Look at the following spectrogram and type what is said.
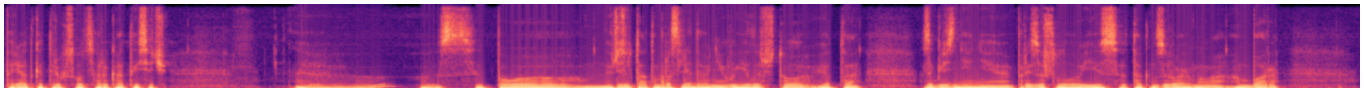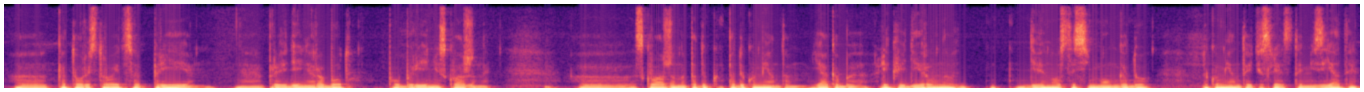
порядка 340 тысяч – по результатам расследования выявилось, что это загрязнение произошло из так называемого амбара, э, который строится при э, проведении работ по бурению скважины. Скважина по документам якобы ликвидирована в 1997 году. Документы эти следствием изъяты,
